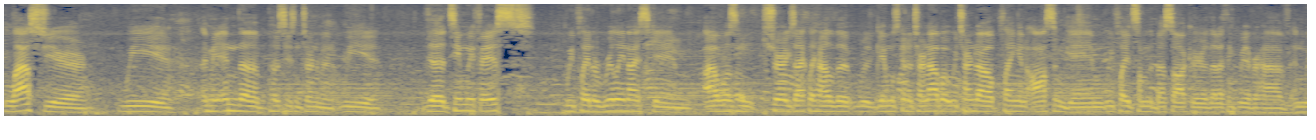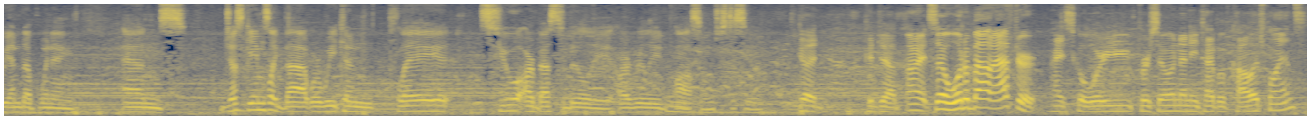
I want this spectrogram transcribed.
last year, we, I mean, in the postseason tournament, we, the team we faced, we played a really nice game. I wasn't sure exactly how the game was going to turn out, but we turned out playing an awesome game. We played some of the best soccer that I think we ever have, and we ended up winning. And just games like that where we can play to our best ability are really awesome just to see. Good. Good job. All right, so what about after high school? Were you pursuing any type of college plans?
